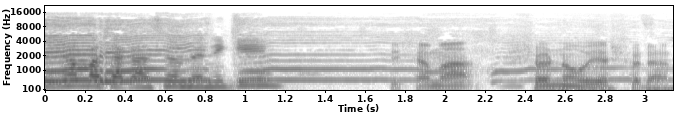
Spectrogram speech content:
se llama esta canción de Nicky? Se llama Yo no voy a llorar.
